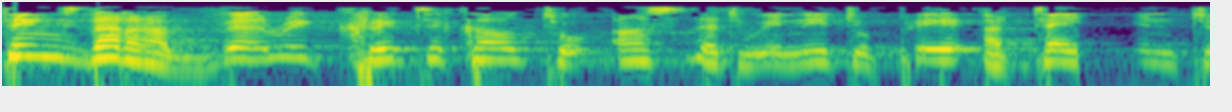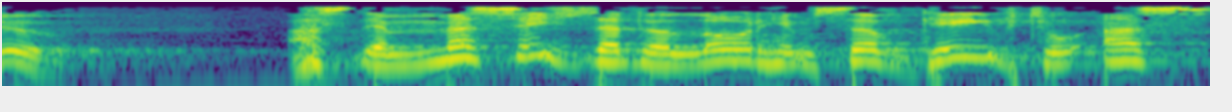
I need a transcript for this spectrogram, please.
things that are very critical to us that we need to pay attention to. As the message that the Lord himself gave to us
